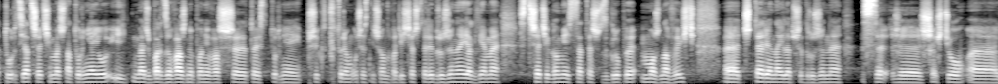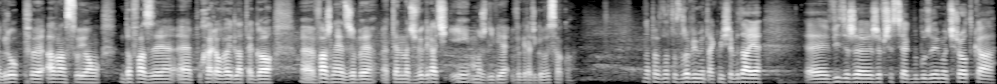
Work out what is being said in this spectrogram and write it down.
e, Turcja, trzeci mecz na turnieju i mecz bardzo ważny, ponieważ to jest turniej, w którym uczestniczą 24 drużyny. Jak wiemy, z trzeciego miejsca też z grupy można wyjść. Cztery najlepsze drużyny z sześciu grup awansują do fazy pucharowej, dlatego e, ważne jest, żeby ten mecz wygrać i możliwie wygrać go wysoko. Na pewno to zrobimy, tak mi się wydaje. E, Widzę, że, że wszyscy jakby buzujemy od środka.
